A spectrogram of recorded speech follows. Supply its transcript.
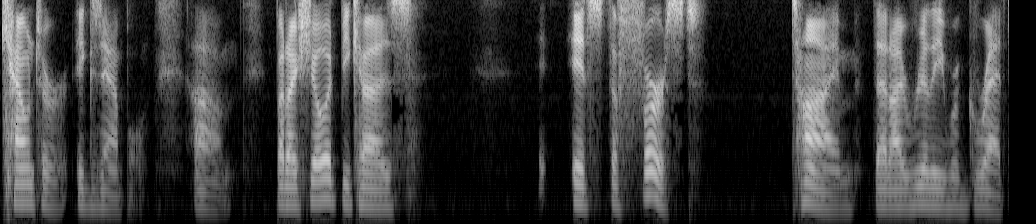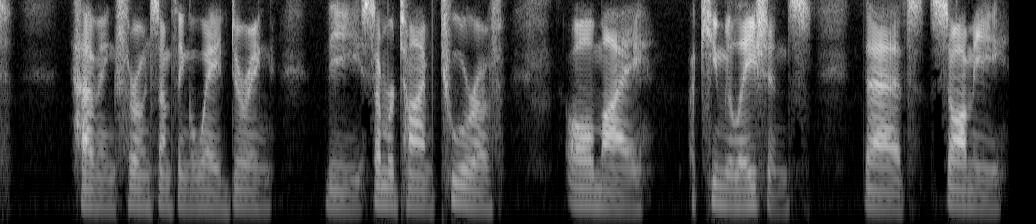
counter example, um, but I show it because it's the first time that I really regret having thrown something away during the summertime tour of all my accumulations that saw me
